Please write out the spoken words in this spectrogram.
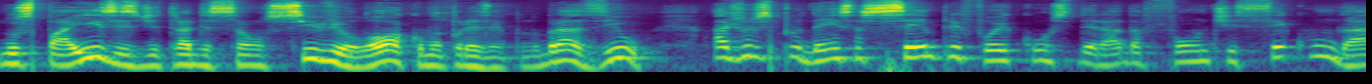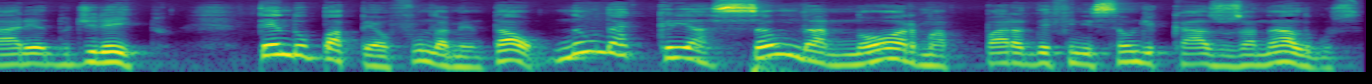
Nos países de tradição civil law, como por exemplo no Brasil, a jurisprudência sempre foi considerada fonte secundária do direito, tendo o papel fundamental não da criação da norma para definição de casos análogos,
